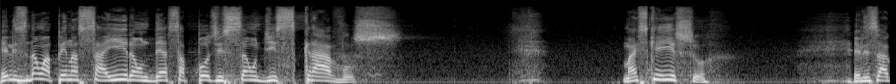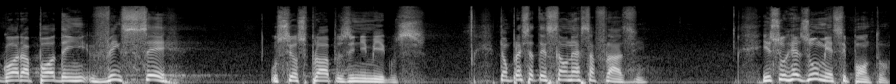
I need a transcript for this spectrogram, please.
Eles não apenas saíram dessa posição de escravos, mas que isso, eles agora podem vencer os seus próprios inimigos. Então preste atenção nessa frase. Isso resume esse ponto.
